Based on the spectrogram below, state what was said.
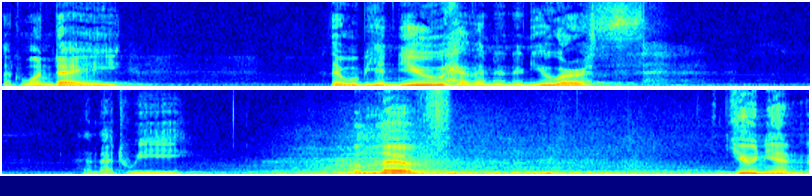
that one day there will be a new heaven and a new earth, and that we will live in union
